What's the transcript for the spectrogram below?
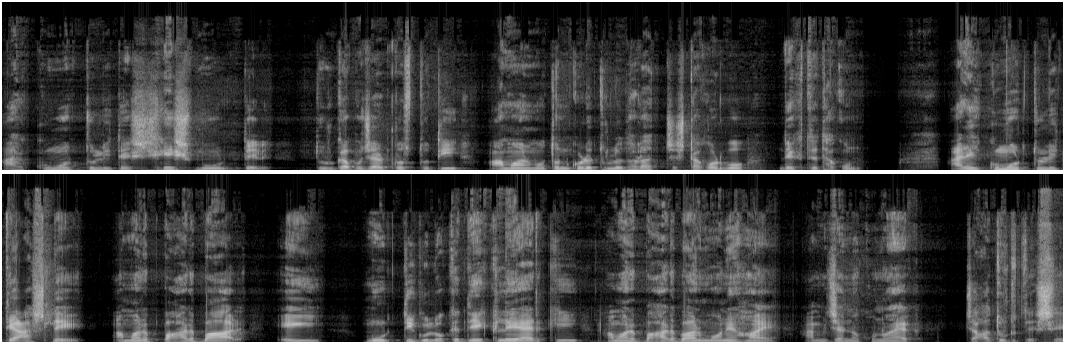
আর কুমোরটুলিতে শেষ মুহূর্তের দুর্গাপূজার প্রস্তুতি আমার মতন করে তুলে ধরার চেষ্টা করব দেখতে থাকুন। আর এই কুমোরটুলিতে আসলে আমার বারবার এই মূর্তিগুলোকে দেখলে আর কি আমার বারবার মনে হয় আমি যেন কোনো এক জাদুর দেশে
